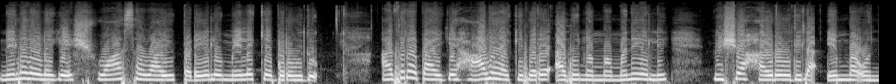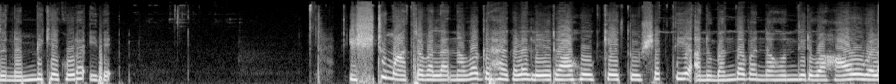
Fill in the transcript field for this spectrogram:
ನೆಲದೊಳಗೆ ಶ್ವಾಸವಾಯು ಪಡೆಯಲು ಮೇಲಕ್ಕೆ ಬರುವುದು. ಅದರ ಬಾಯಿಗೆ ಹಾಲು ಹಾಕಿದರೆ ಅದು ನಮ್ಮ ಮನೆಯಲ್ಲಿ ವಿಷ ಹರಡುವುದಿಲ್ಲ ಎಂಬ ಒಂದು ನಂಬಿಕೆ ಕೂಡ ಇದೆ. ಇಷ್ಟು ಮಾತ್ರವಲ್ಲ, ನವಗ್ರಹಗಳಲ್ಲಿ ರಾಹು, ಕೇತು ಶಕ್ತಿಯ ಅನುಬಂಧವನ್ನು ಹೊಂದಿರುವ ಹಾವುಗಳ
